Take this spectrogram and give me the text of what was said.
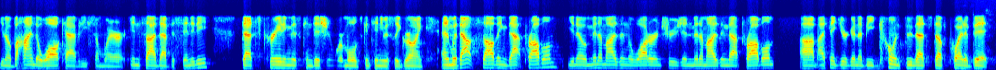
you know behind a wall cavity somewhere inside that vicinity that's creating this condition where mold's continuously growing. And without solving that problem, you know, minimizing the water intrusion, minimizing that problem, um, I think you're going to be going through that stuff quite a bit.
